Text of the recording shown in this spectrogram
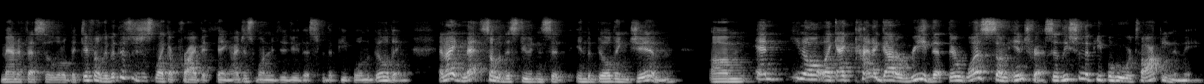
manifested a little bit differently. But this is just like a private thing. I just wanted to do this for the people in the building. And I'd met some of the students at, in the building gym um, and you know, like I kind of got to read that there was some interest, at least from the people who were talking to me.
